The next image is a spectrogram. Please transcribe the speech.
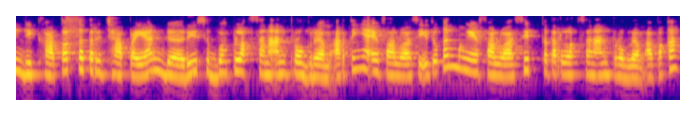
indikator ketercapaian dari sebuah pelaksanaan program. Artinya evaluasi itu kan mengevaluasi keterlaksanaan program. Apakah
